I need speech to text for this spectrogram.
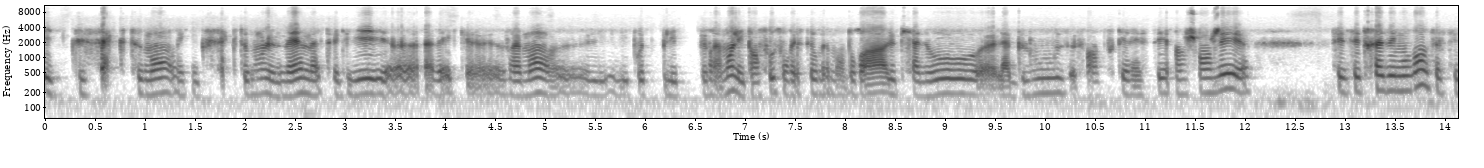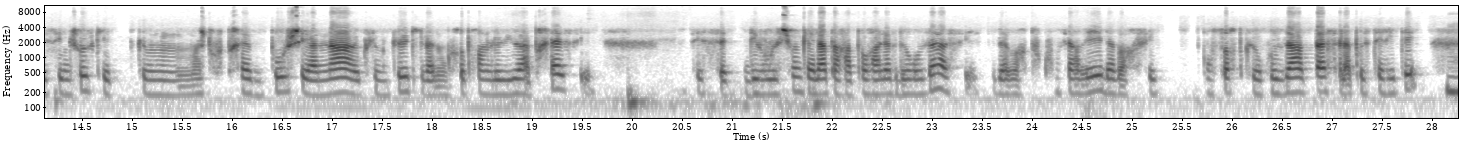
exactement, exactement le même atelier euh, avec euh, vraiment, euh, les, vraiment les pinceaux sont restés au même endroit, le piano, la blouse, enfin tout est resté inchangé. C'est très émouvant, ça c'est une chose qui est, que moi je trouve très beau chez Anna Klumke qui va donc reprendre le lieu après. C'est cette dévotion qu'elle a par rapport à l'œuvre de Rosa, c'est d'avoir tout conservé, d'avoir fait en sorte que Rosa passe à la postérité. Mm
